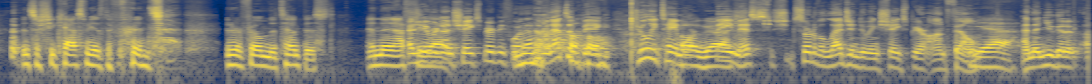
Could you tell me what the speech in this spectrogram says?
and so she cast me as the prince in her film The Tempest. And then after Had you ever that- done Shakespeare before that? I mean, that's a big. Julie Taymor, Oh, famous, sort of a legend doing Shakespeare on film. Yeah. And then you get a,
